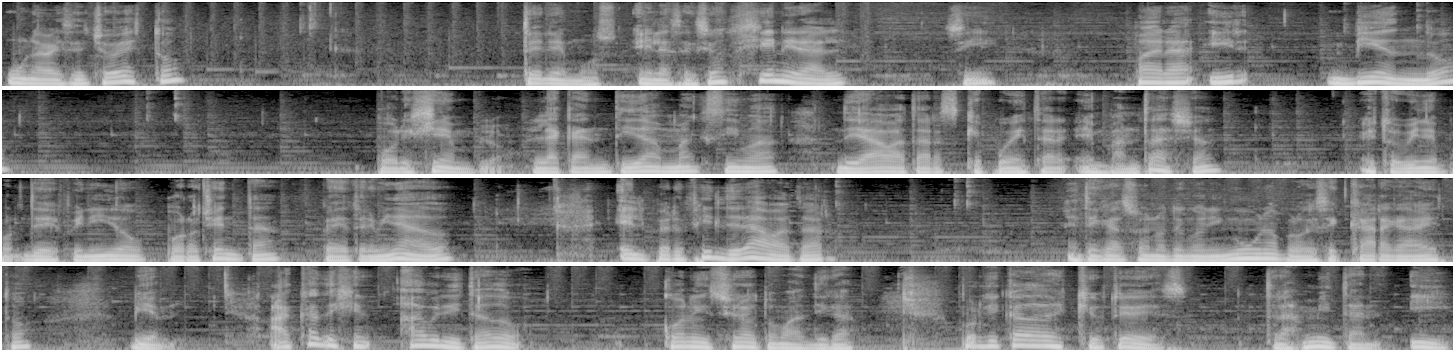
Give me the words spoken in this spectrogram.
una vez hecho esto, tenemos en la sección general, ¿sí? Para ir viendo, por ejemplo, la cantidad máxima de avatars que puede estar en pantalla. Esto viene definido por 80, predeterminado. El perfil del avatar, este caso no tengo ninguno porque se carga esto. Bien, acá dejen habilitado conexión automática. Porque cada vez que ustedes transmitan y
